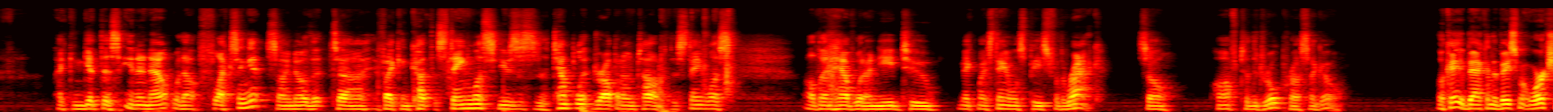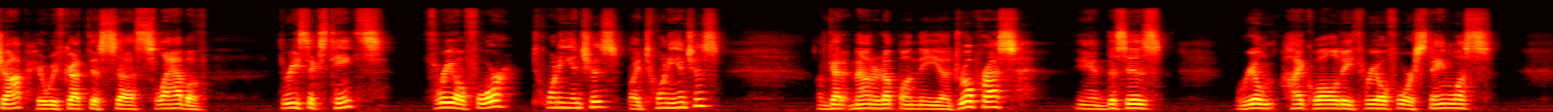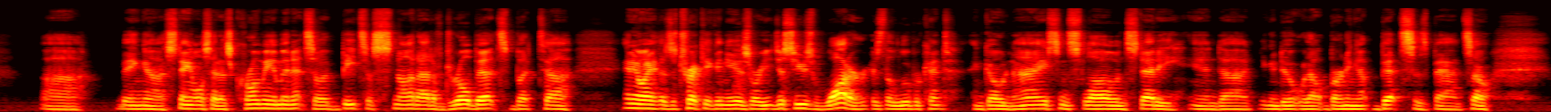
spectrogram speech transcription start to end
I can get this in and out without flexing it. So I know that uh, if I can cut the stainless, use this as a template, drop it on top of the stainless, I'll then have what I need to make my stainless piece for the rack. So off to the drill press I go. Okay, back in the basement workshop. Here we've got this uh, slab of 3 16ths, 304, 20 inches by 20 inches. I've got it mounted up on the uh, drill press, and this is real high quality 304 stainless. Uh, being uh, stainless, it has chromium in it, so it beats a snot out of drill bits. But uh, anyway, there's a trick you can use where you just use water as the lubricant and go nice and slow and steady, and uh, you can do it without burning up bits as bad. So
